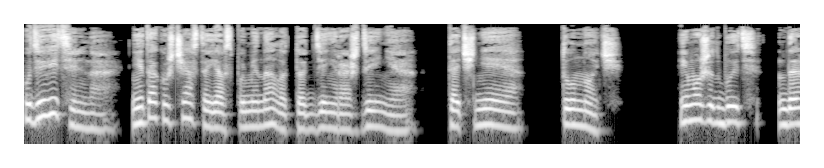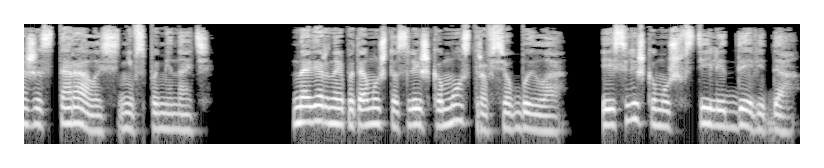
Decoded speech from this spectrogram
Удивительно, не так уж часто я вспоминала тот день рождения, точнее, ту ночь. И, может быть, даже старалась не вспоминать. Наверное, потому что слишком остро все было, и слишком уж в стиле Дэвида.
